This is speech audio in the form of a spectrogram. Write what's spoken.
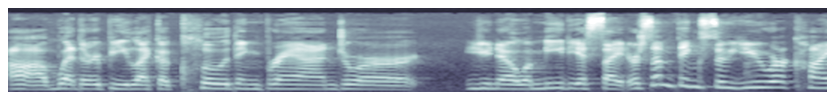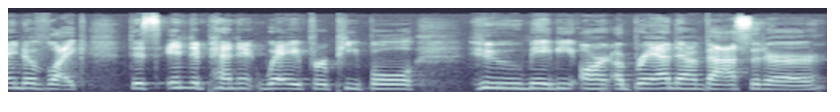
uh, whether it be like a clothing brand or you know a media site or something so you are kind of like this independent way for people who maybe aren't a brand ambassador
